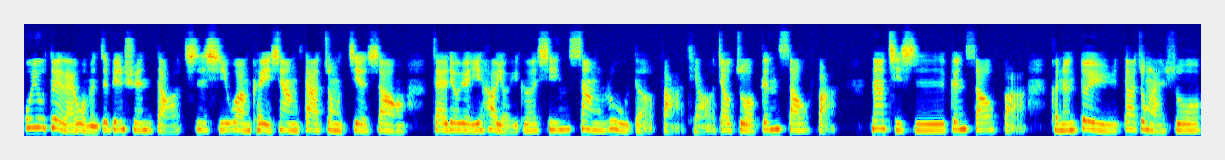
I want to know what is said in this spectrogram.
妇幼队来我们这边宣导，是希望可以向大众介绍，在六月一号有一个新上路的法条，叫做跟骚法。那其实跟骚法可能对于大众来说，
